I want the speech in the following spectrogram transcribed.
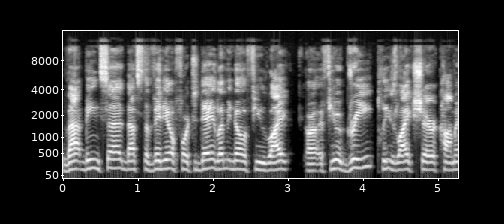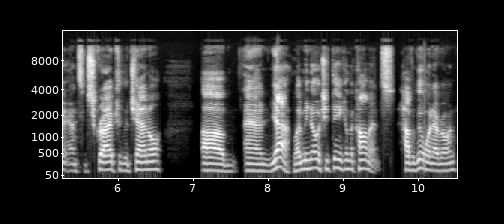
that being said, that's the video for today. Let me know if you like, or if you agree, please like, share, comment, and subscribe to the channel. Um, and yeah, let me know what you think in the comments. Have a good one, everyone.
